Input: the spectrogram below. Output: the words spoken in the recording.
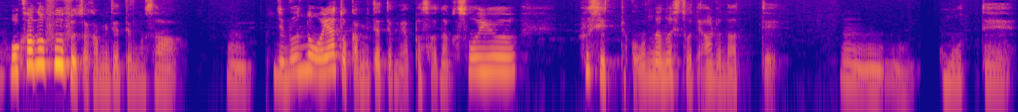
う、他の夫婦とか見ててもさ、うん。自分の親とか見ててもやっぱさ、なんかそういう節ってこう女の人にあるなってうんうんうん。思って、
